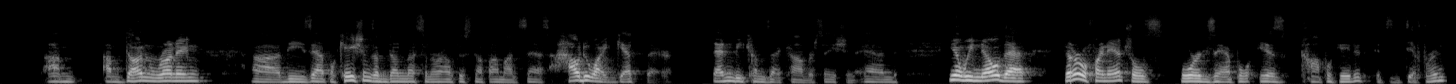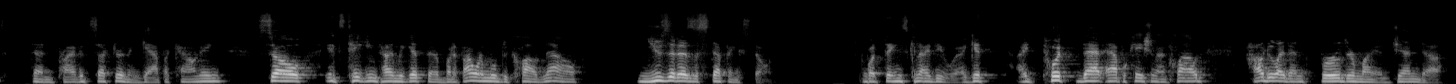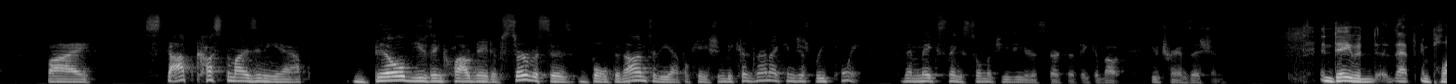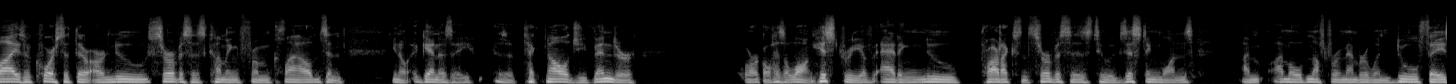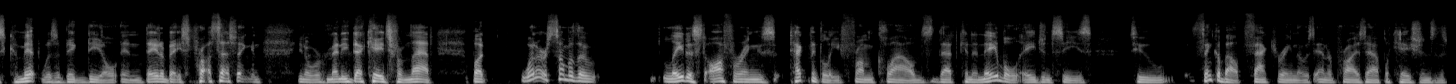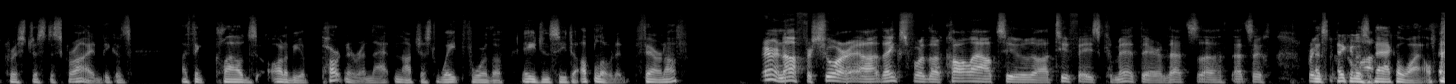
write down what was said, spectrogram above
I'm, I'm done running uh, these applications. I'm done messing around with this stuff. I'm on SaaS. How do I get there? Then becomes that conversation. And, you know, we know that federal financials, for example, is complicated. It's different than private sector, than GAAP accounting. So it's taking time to get there. But if I want to move to cloud now, use it as a stepping stone. What things can I do? I get, I put that application on cloud. How do I then further my agenda by stop customizing the app, build using cloud native services bolted onto the application because then I can just repoint. That makes things so much easier to start to think about your transition. And David, that implies, of course, that there are new services coming from clouds. And, you know, again, as a as a technology vendor, Oracle has a long history of adding new products and services to existing ones. I'm I'm old enough to remember when dual phase commit was a big deal in database processing, and you know we're many decades from that. But what are some of the latest offerings technically from clouds that can enable agencies to think about factoring those enterprise applications that Chris just described, because I think clouds ought to be a partner in that, not just wait for the agency to upload it. Fair enough? Fair enough, for sure. Uh, thanks for the call out to uh, two phase commit there. That's uh, that's a that's taken us back a while.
